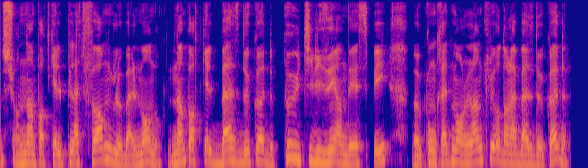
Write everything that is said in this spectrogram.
sur n'importe quelle plateforme globalement, donc n'importe quelle base de code peut utiliser un DSP, euh, concrètement l'inclure dans la base de code,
